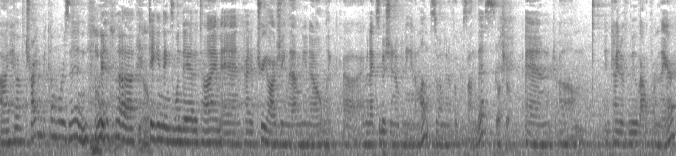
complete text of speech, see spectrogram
I have tried to become more zen with uh, Yeah. taking things one day at a time and kind of triaging them. You know, like an exhibition opening in a month, so I'm going to focus on this Gotcha. and um, and kind of move out from there.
